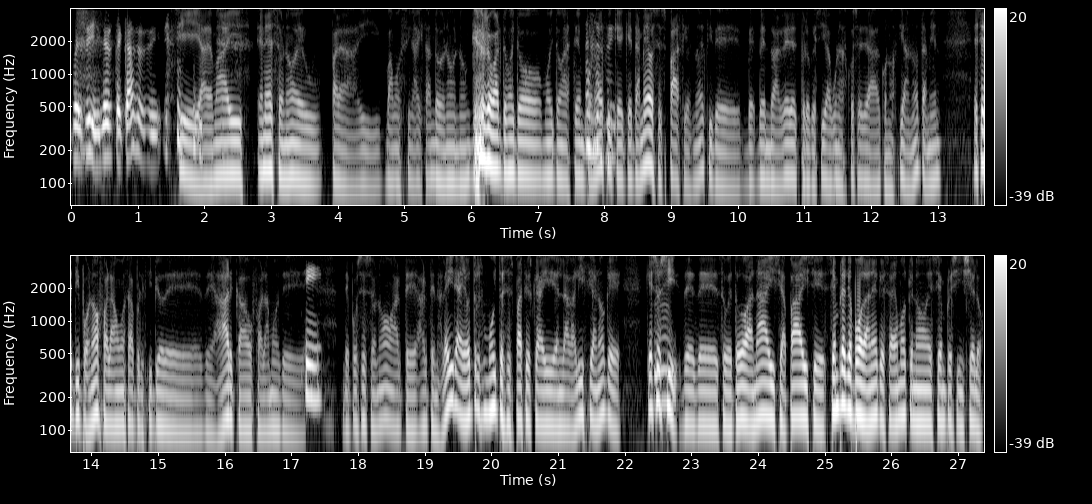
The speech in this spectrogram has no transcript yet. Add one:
pois pues sí, neste caso sí. Sí, ademais, en eso, no, eu para e vamos finalizando, non, non quero robarte moito moito máis tempo, non? Sí. Que, que tamén os espacios, ¿no? Decir, de, vendo as redes, pero que sí, algunas cosas ya conocía, ¿no? Tamén ese tipo, ¿no? Falábamos ao principio de, de Arca ou falamos de... Sí. De, pues eso, ¿no? Arte, arte na Leira e outros moitos espacios que hai en la Galicia, ¿no? Que, que eso uh -huh. sí, de, de, sobre todo a Nais e a Pais, sempre que eh, que sabemos que non é sempre sinxelo,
